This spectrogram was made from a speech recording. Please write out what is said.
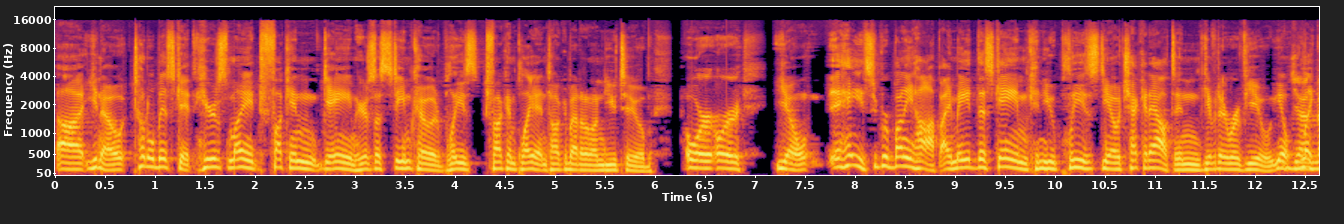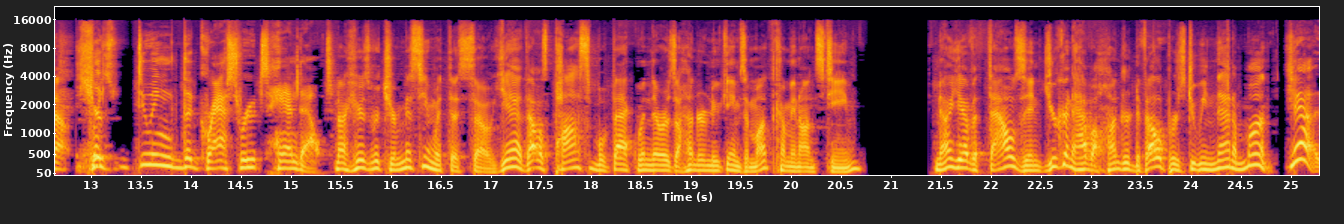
uh, you know, Total Biscuit, here's my fucking game. Here's a Steam code. Please fucking play it and talk about it on YouTube. Or, or, you know, hey, Super Bunny Hop, I made this game. Can you please, you know, check it out and give it a review? You know, Yeah, like, no, like doing the grassroots handout. Now, here's what you're missing with this, though. Yeah, that was possible back when there was 100 new games a month coming on Steam. Now you have a thousand. You're going to have a hundred developers doing that a month. Yeah,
